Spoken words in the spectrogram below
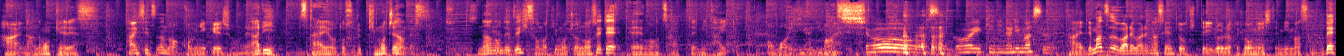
はい何でも OK です大切なのはコミュニケーションであり伝えようとする気持ちなんですなのでぜひその気持ちを乗せて英語を使ってみたいと思いやりまますしょう。すごい気になります。はい、でまず我々が先頭を切っていろいろと表現してみますので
